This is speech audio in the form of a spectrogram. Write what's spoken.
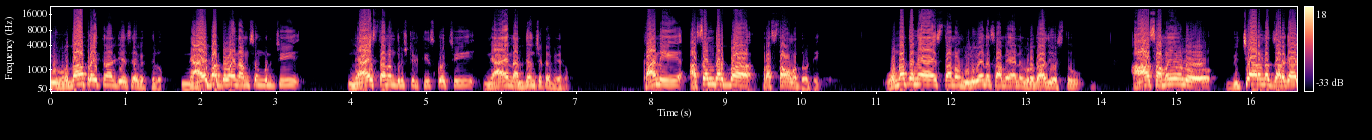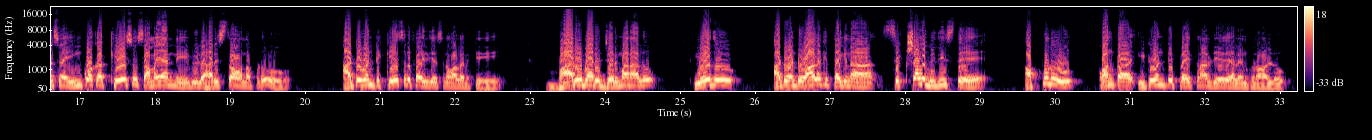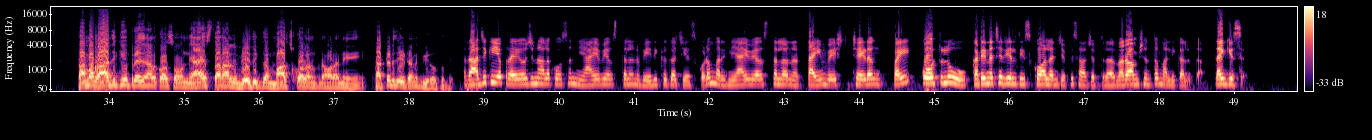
ఈ వృధా ప్రయత్నాలు చేసే వ్యక్తులు న్యాయబద్ధమైన అంశం గురించి న్యాయస్థానం దృష్టికి తీసుకొచ్చి న్యాయాన్ని అర్జించటం వేరు. కానీ అసందర్భ ప్రస్తావనతోటి ఉన్నత న్యాయస్థానం విలువైన సమయాన్ని వృధా చేస్తూ ఆ సమయంలో విచారణ జరగాల్సిన ఇంకొక కేసు సమయాన్ని వీళ్ళు హరిస్తూ ఉన్నప్పుడు అటువంటి కేసులు ఫైల్ చేసిన వాళ్ళకి భారీ భారీ జరిమానాలు లేదు అటువంటి వాళ్ళకి తగిన శిక్షలు విధిస్తే అప్పుడు కొంత ఇటువంటి ప్రయత్నాలు చేయాలనుకున్న వాళ్ళు తమ రాజకీయ ప్రయోజనాల కోసం న్యాయస్థానాలను వేదికగా మార్చుకోవాలనుకునే వాళ్ళని కట్టడి చేయడానికి వీలవుతుంది. రాజకీయ ప్రయోజనాల కోసం న్యాయ వ్యవస్థలను వేదికగా చేసుకోవడం మరి న్యాయ వ్యవస్థలను టైం వేస్ట్ చేయడంపై కోర్టులు కఠిన చర్యలు తీసుకోవాలని చెప్పి సార్ చెప్తున్నారు. మరో అంశంతో మళ్ళీ కలుద్దాం. Thank you sir.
